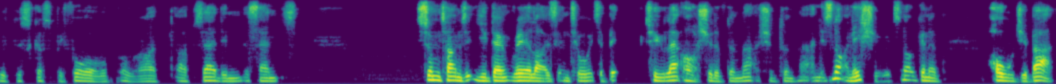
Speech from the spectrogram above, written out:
we've discussed before, or I've, I've said in the sense, sometimes you don't realize until it's a bit too late. Oh, I should have done that. I should have done that. And it's not an issue. It's not going to hold you back.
